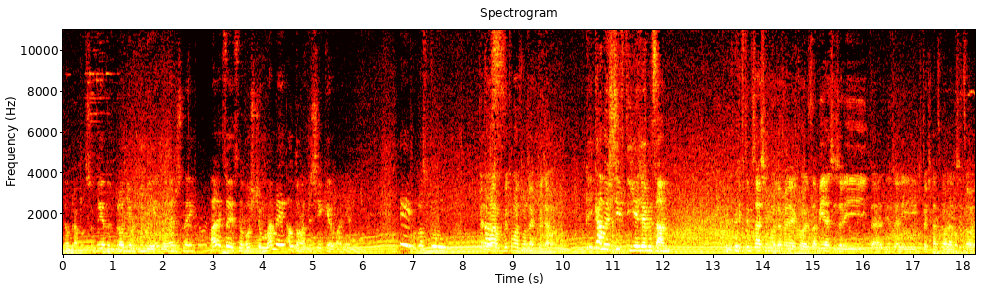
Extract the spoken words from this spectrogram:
dobra, potrzebujemy broni ogólnie jednoręcznej, ale co jest nowością, mamy automatycznie kierowanie. I po prostu Wytłumacz, wytłumacz może jak to działa. No. klikamy shift i jedziemy sami. I w tym czasie możemy kogoś zabijać, jeżeli ten, jeżeli ktoś nas goni czy coś.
